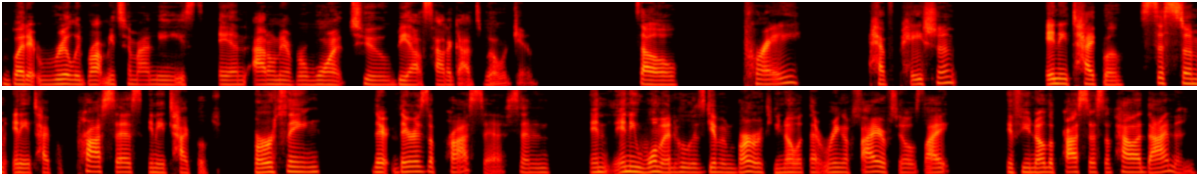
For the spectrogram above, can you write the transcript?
but it really brought me to my knees. And I don't ever want to be outside of God's will again. So pray, have patience, any type of system, any type of process, any type of birthing. There, there is a process. And in any woman who has given birth, you know what that ring of fire feels like. If you know the process of how a diamond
